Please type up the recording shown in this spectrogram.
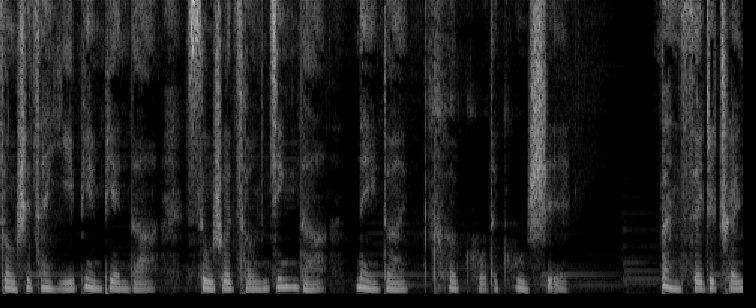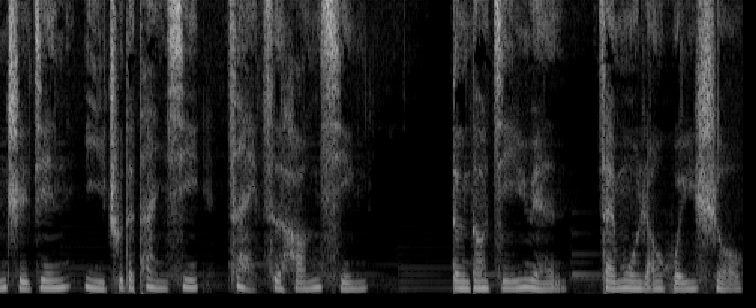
总是在一遍遍地诉说曾经的那段刻苦的故事，伴随着唇齿间溢出的叹息，再次航行。等到极远，才蓦然回首，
